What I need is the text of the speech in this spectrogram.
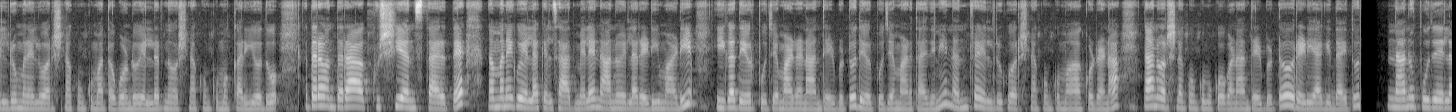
ಎಲ್ಲರೂ ಮನೇಲೂ ಅರಿಶಿನ ಕುಂಕುಮ ತೊಗೊಂಡು, ಎಲ್ಲರನ್ನೂ ಅರಿಶಿನ ಕುಂಕುಮಕ್ಕೆ ಕರೆಯೋದು, ಆ ಥರ ಒಂಥರ ಖುಷಿ ಅನಿಸ್ತಾ ಇರುತ್ತೆ. ನಮ್ಮನೆಗೂ ಎಲ್ಲ ಕೆಲಸ ಆದಮೇಲೆ ನಾನು ಎಲ್ಲ ರೆಡಿ ಮಾಡಿ ಈಗ ದೇವ್ರ ಪೂಜೆ ಮಾಡೋಣ ಅಂತ ಹೇಳ್ಬಿಟ್ಟು ದೇವ್ರ ಪೂಜೆ ಮಾಡ್ತಾ ಇದ್ದೀನಿ. ನಂತರ ಎಲ್ರಿಗೂ ಅರಿಶಿನ ಕುಂಕುಮ ಕೊಡೋಣ. ನಾನು ಅರಿಶಿನ ಕುಂಕುಮಕ್ಕೆ ಹೋಗೋಣ ಅಂತ ಹೇಳ್ಬಿಟ್ಟು ರೆಡಿಯಾಗಿದ್ದಾಯಿತು. ನಾನು ಪೂಜೆ ಎಲ್ಲ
